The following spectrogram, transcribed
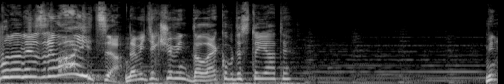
Воно не взривається! Навіть якщо він далеко буде стояти. Він,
